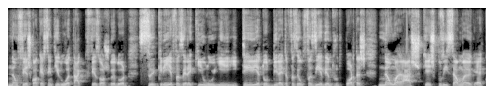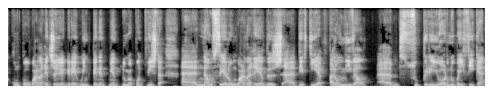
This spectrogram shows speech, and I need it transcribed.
Não fez qualquer sentido o ataque que fez ao jogador. Se queria fazer aquilo e, e teria todo o direito a fazê-lo, fazia dentro de portas. Não acho que a exposição a, a que colocou o guarda-redes grego, independentemente do meu ponto de vista, uh, não ser um guarda-redes, uh, dir-te para um nível um, superior no Benfica,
